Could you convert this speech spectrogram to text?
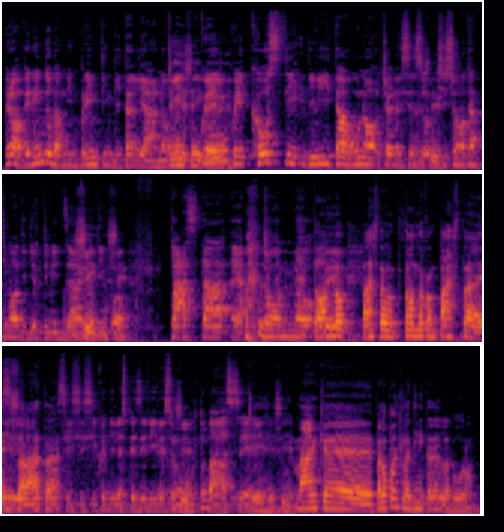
Però venendo da un imprinting italiano, Sì, sì, quei, che- quei costi di vita uno, cioè nel senso Sì. ci sono tanti modi di ottimizzarlo, Sì, tipo sì. Pasta, eh, tonno, Tonno, eh, pasta con- tonno con pasta e sì, insalata. Sì, sì, sì, quindi le spese vive sono Sì. molto basse. Sì, sì, sì, ma anche, poi dopo anche la dignità del lavoro.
